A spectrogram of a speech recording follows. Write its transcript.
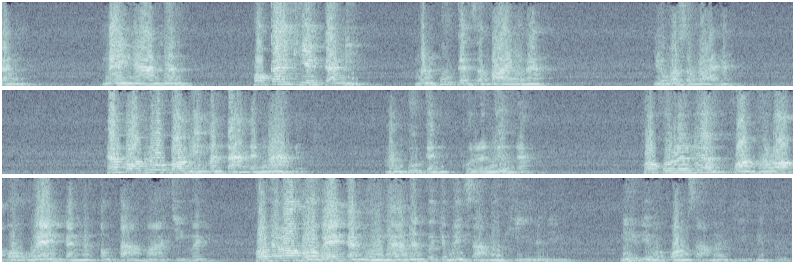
กันในงานนั้นพอใกล้เคียงกันนี่มันพูดกันสบายแล้วนะโยมว่าสบายไหมถ้าความรู้ความเห็นมันต่างกันมากเนี่ยมันพูดกันคนละเรื่องนะพอคนละเรื่องความทะเลาะเบาแวงกันมันต้องตามมาจริงไหม พอทะเลาะเบาแวงกันหน่วยงานนั้นก็จะไม่สามัคคีนั่นเองนี่เรียกว่าความสามัคคีไม่เกิด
